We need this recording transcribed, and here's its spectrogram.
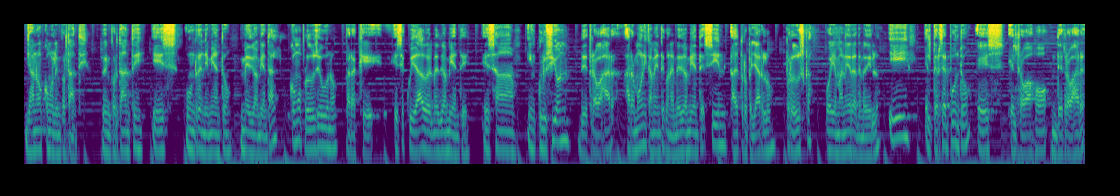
ya no como lo importante. Lo importante es un rendimiento medioambiental. ¿Cómo produce uno para que ese cuidado del medio ambiente esa inclusión de trabajar armónicamente con el medio ambiente sin atropellarlo, produzca. Hoy hay maneras de medirlo. Y el tercer punto es el trabajo de trabajar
